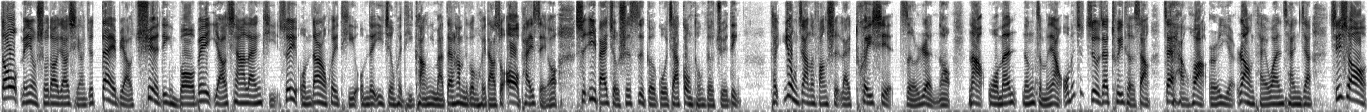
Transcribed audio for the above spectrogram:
都没有收到邀请函，就代表确定不被邀请来提，所以我们当然会提我们的意见，会提抗议嘛。但他们就给我们回答说：“哦，拍谁哦，是一百九十四个国家共同的决定。”他用这样的方式来推卸责任哦，那我们能怎么样？我们就只有在推特上在喊话而已，让台湾参加。其实哦，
